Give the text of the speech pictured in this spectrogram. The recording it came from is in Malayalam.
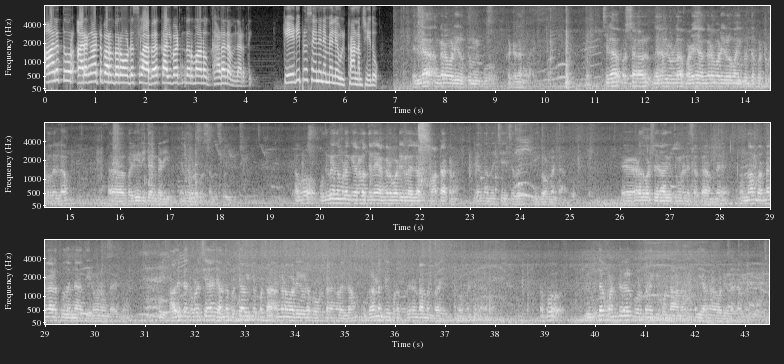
Alathur Arangattuparamb road slab culvert നിർമ്മാണ ഉദ്ഘാടനം നടത്തി. K D Prasenan M L A ഉദ്ഘാടനം ചെയ്തു. എല്ലാ അങ്കണവാടികൾക്കും ഇപ്പോൾ കെട്ടിടങ്ങളായി. ചില പ്രശ്നങ്ങൾ നിലവിലുള്ള പഴയ അങ്കണവാടികളുമായി ബന്ധപ്പെട്ടുള്ളതെല്ലാം പരിഹരിക്കാൻ കഴിയും എന്നിവിടെ പ്രസിഡന്റ് സൂചിപ്പിച്ചു. അപ്പോൾ പൊതുവേ നമ്മുടെ കേരളത്തിലെ അങ്കണവാടികളെല്ലാം സ്മാർട്ടാക്കണം എന്ന് നിശ്ചയിച്ചത് ഈ ഗവൺമെന്റാണ് ഇടതുപക്ഷ ജനാധിപത്യ മുന്നണി സർക്കാരിന്റെ ഒന്നാം ഭരണകാലത്ത് തന്നെ ആ തീരുമാനം ഉണ്ടായിരുന്നു അതിന്റെ തുടർച്ചയായി അന്ന് പ്രഖ്യാപിക്കപ്പെട്ട അങ്കണവാടികളുടെ പ്രവർത്തനങ്ങളെല്ലാം ഉദ്ഘാടനം ചെയ്യപ്പെടുന്നത് രണ്ടാം പിണറായി ഗവൺമെന്റിനാണ്. അപ്പോൾ വിവിധ ഫണ്ടുകൾ പുറത്തിറക്കിക്കൊണ്ടാണ് ഈ അങ്കണവാടികളെല്ലാം നൽകിയത്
